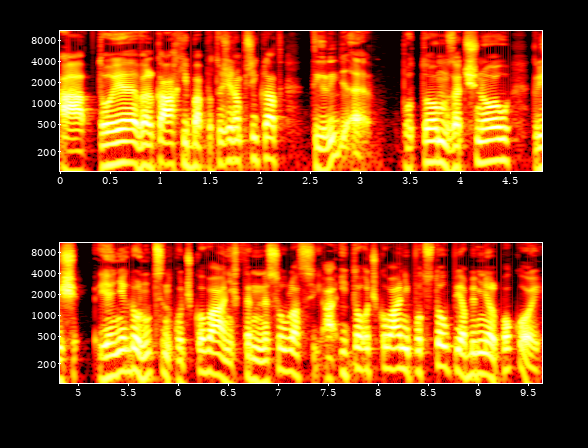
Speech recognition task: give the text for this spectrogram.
A to je velká chyba, protože například ty lidé potom začnou, když je někdo nucen k očkování, s kterým nesouhlasí, a i to očkování podstoupí, aby měl pokoj,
